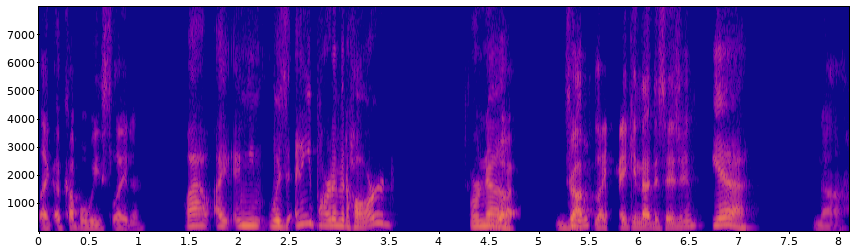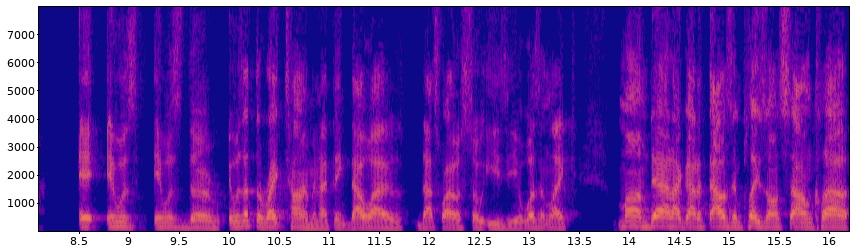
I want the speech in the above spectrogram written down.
like a couple weeks later. Wow. I, I mean, was any part of it hard, or no? What? Drop like making that decision? Yeah. Nah. It it was it was the it was at the right time, and I think that why was, that's why it was so easy. It wasn't like, mom, dad, I got a thousand plays on SoundCloud.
